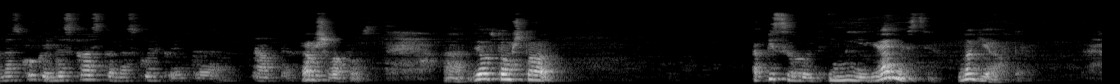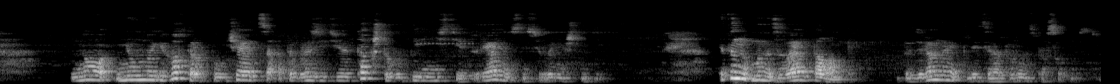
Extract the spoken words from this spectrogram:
насколько это сказка, насколько это правда? Хороший вопрос. А, дело в том, что описывают иные реальности многие авторы, но не у многих авторов получается отобразить ее так, чтобы перенести эту реальность на сегодняшний день. Это мы называем талантом, определенной литературной способностью.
